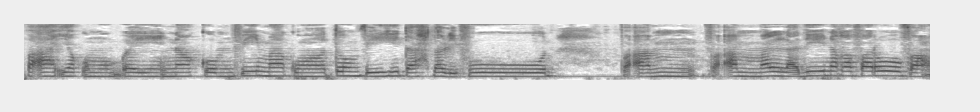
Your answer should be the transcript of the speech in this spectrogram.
fa ahyakum bainakum fima kuntum fihi tahtalifun. Fa am fa ammal ladina kafaru fa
